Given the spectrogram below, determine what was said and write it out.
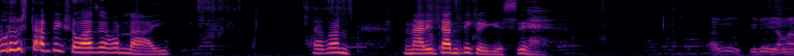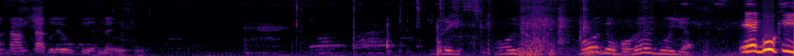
পুরুষতান্ত্রিক সমাজ এখন নাই। এখন নারীতান্ত্রিক হয়ে গেছে। আমি উঠি রই আমার কাম থাকলে উঠি এমনি উঠি। এগু কি?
